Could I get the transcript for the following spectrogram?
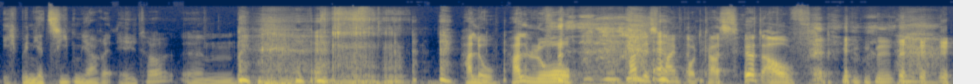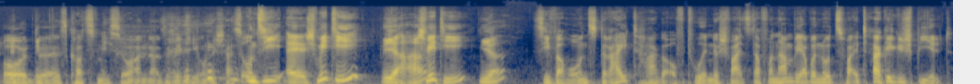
Ich bin jetzt sieben Jahre älter. Ähm, hallo, hallo. Mann, das ist mein Podcast. Hört auf. Und äh, es kotzt mich so an, also wirklich ohne Scheiß. Und sie, äh, Schmidti, Ja. Schmidti, Ja. Sie war bei uns drei Tage auf Tour in der Schweiz. Davon haben wir aber nur zwei Tage gespielt.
